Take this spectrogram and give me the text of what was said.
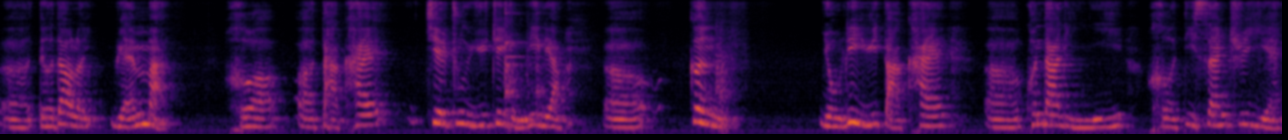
呃，得到了圆满和呃打开，借助于这种力量，呃，更有利于打开呃昆达里尼和第三只眼，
